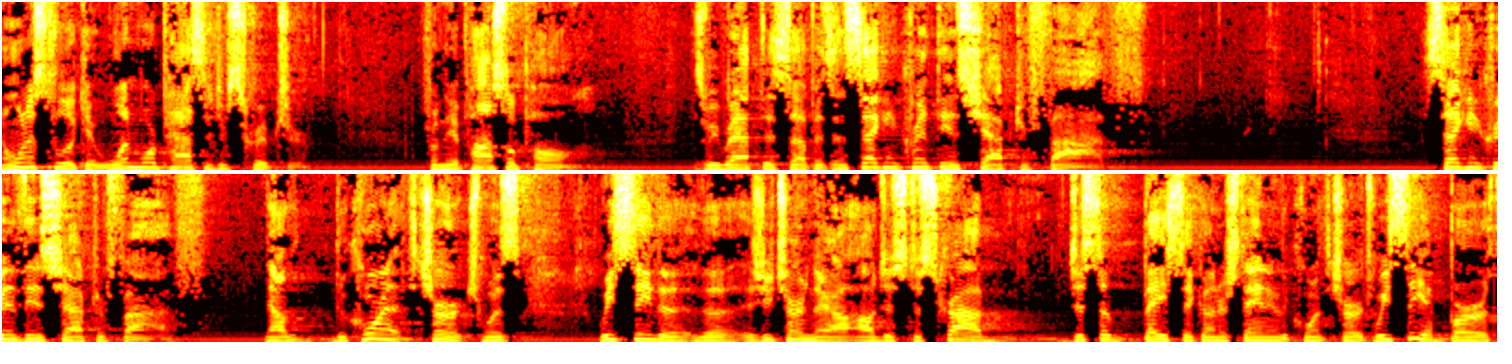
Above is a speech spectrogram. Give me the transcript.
I want us to look at one more passage of Scripture from the Apostle Paul as we wrap this up, it's in 2 Corinthians chapter 5. 2 Corinthians chapter 5. Now, the Corinth church was, we see the, the as you turn there, I'll just describe just a basic understanding of the Corinth church. We see at birth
